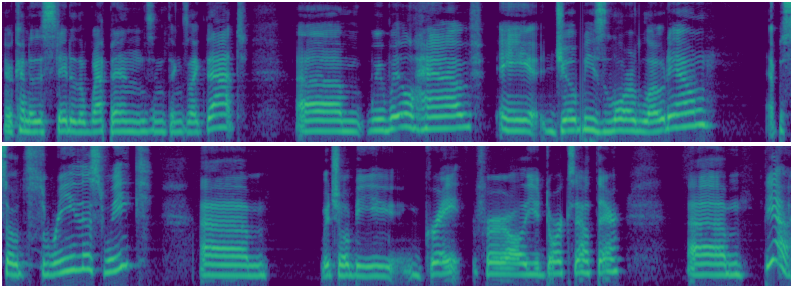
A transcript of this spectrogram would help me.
you know kind of the state of the weapons and things like that. Um, we will have a Joby's lore lowdown episode three this week, um, which will be great for all you dorks out there. Um, yeah,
